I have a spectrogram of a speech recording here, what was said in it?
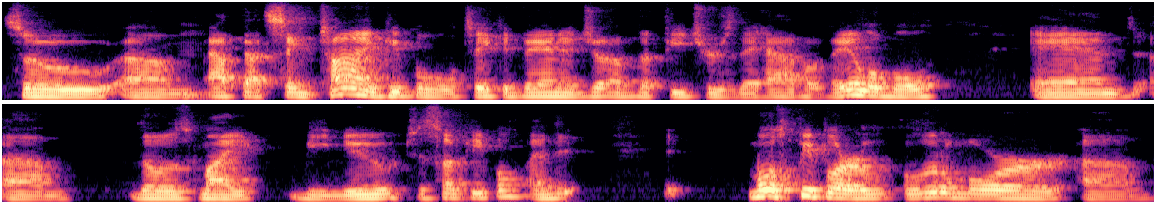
So um, mm-hmm. at that same time, people will take advantage of the features they have available, and um, those might be new to some people. And it, it, most people are a little more um,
